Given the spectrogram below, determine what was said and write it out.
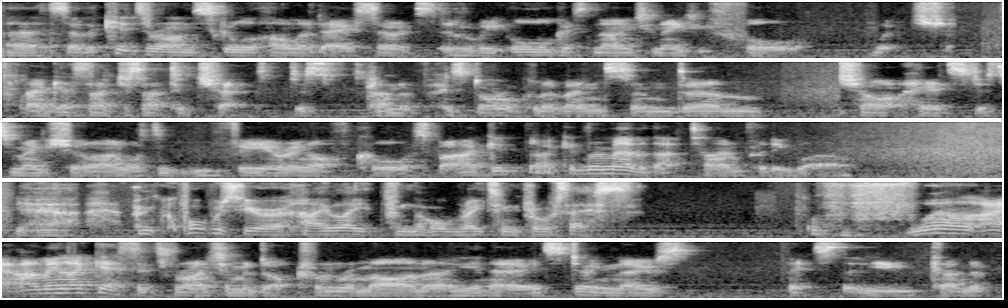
Uh, so the kids are on school holiday, so it'll be August 1984 which I guess I just had to check just kind of historical events and um, chart hits just to make sure I wasn't veering off course. But I could I could remember that time pretty well. Yeah. And what was your highlight from the whole writing process? Well, I, I mean, I guess it's writing with Doctor and Romana. You know, it's doing those that you kind of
